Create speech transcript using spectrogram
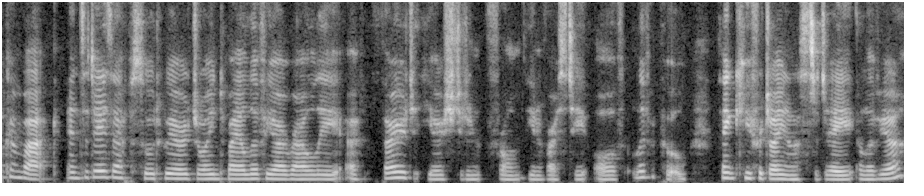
Welcome back. In today's episode, we are joined by Olivia Rowley, a third year student from the University of Liverpool. Thank you for joining us today, Olivia.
